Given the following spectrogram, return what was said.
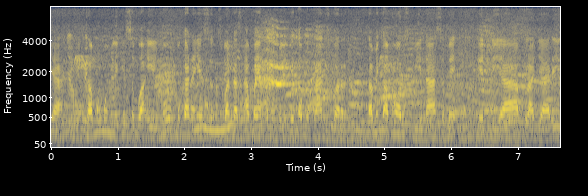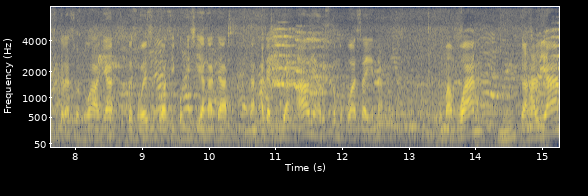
Ya, kamu memiliki sebuah ilmu bukan hanya sebatas apa yang kamu miliki kamu transfer, tapi kamu harus bina sebaik mungkin dia pelajari segala sesuatu halnya sesuai situasi kondisi yang ada. Nah, ada tiga hal yang harus kamu kuasai. Nah, kemampuan, keahlian,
